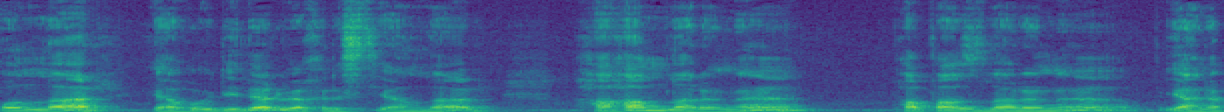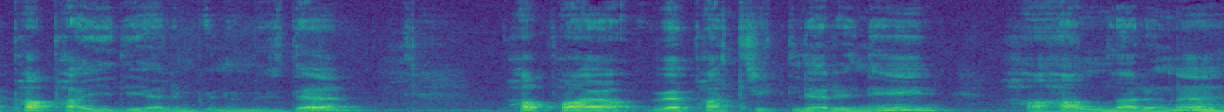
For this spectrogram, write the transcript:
Onlar Yahudiler ve Hristiyanlar hahamlarını, papazlarını yani papayı diyelim günümüzde papa ve patriklerini, hahamlarını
